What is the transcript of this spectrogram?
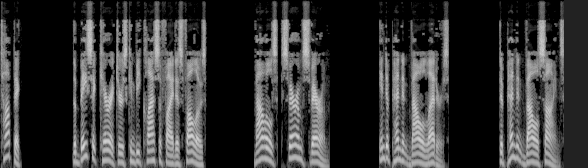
Topic. The basic characters can be classified as follows. Vowels, Svaram Svaram Independent vowel letters. Dependent vowel signs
